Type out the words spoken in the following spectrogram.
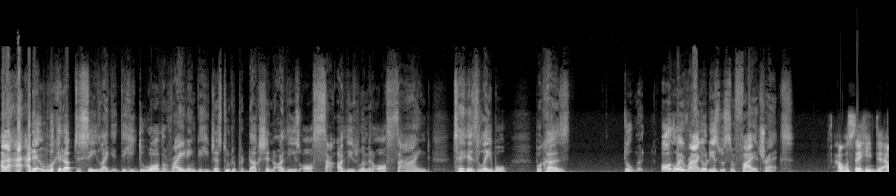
I, I I didn't look it up to see like did he do all the writing? Did he just do the production? Are these all si- are these women all signed to his label? Because dude, all the way around, yo, these were some fire tracks. I would say he did. I,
